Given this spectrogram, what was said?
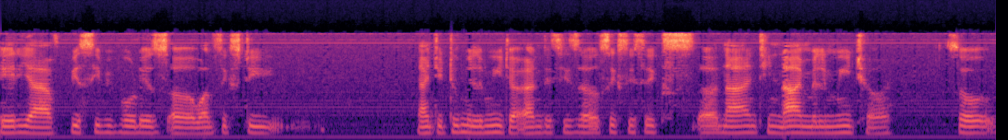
area of PCB board is uh, 160 92 millimeter and this is a 66 uh, 99 millimeter. So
